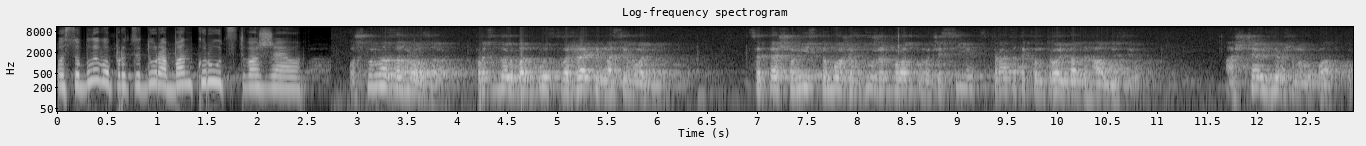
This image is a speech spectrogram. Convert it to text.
особливо процедура банкрутства ЖЕО. Основна загроза процедури банкрутства ЖЕКів на сьогодні це те, що місто може в дуже короткому часі втратити контроль над галузю. А ще в гіршому випадку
